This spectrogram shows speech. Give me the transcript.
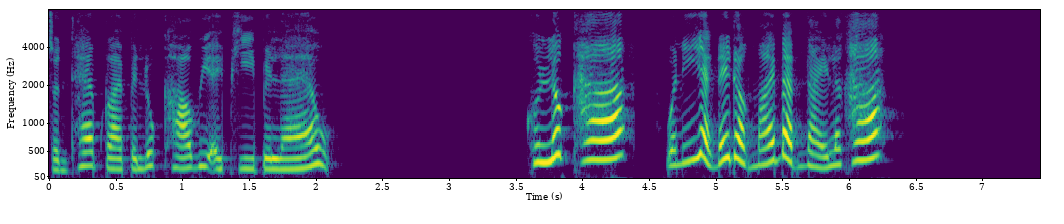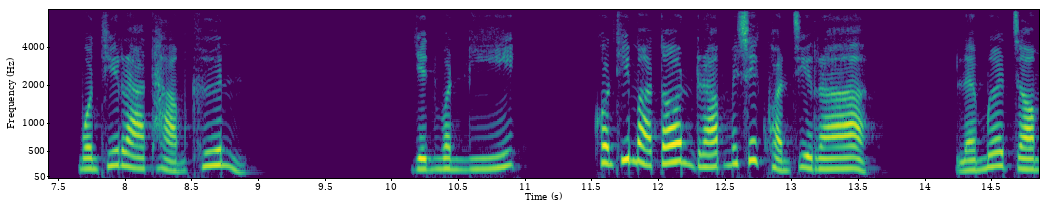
จนแทบกลายเป็นลูกค้า VIP ไปแล้ว คุณลูกค้า วันนี้อยากได้ดอกไม้แบบไหนล่ะคะ มนทิราถามขึ้น เย็นวันนี้ คนที่มาต้อนรับไม่ใช่ขวัญจีรา และเมื่อจอม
